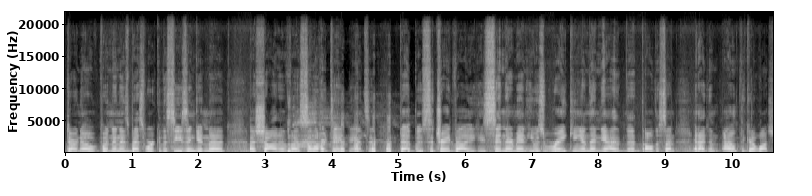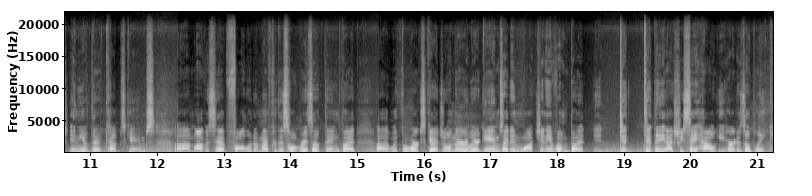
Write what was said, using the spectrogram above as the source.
d'Arnaud putting in his best work of the season, getting a, a shot of uh, Solarte dancing. That boosts the trade value. He's sitting there, man. He was raking, and then yeah, uh, all of a sudden, and I didn't. I don't think I watched any of the Cubs games. Um, obviously, I've followed them after this whole Rizzo thing, but uh, with the work schedule and the earlier games, I didn't watch any of them. But did did they actually say how he hurt his oblique?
